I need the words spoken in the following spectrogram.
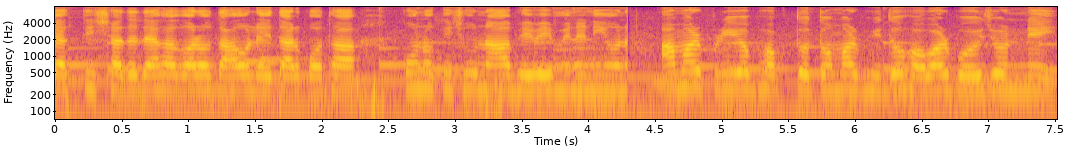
ব্যক্তির সাথে দেখা করো, তাহলে তার কথা কোনো কিছু না ভেবে মেনে নিও না। আমার প্রিয় ভক্ত, তোমার ভীত হওয়ার প্রয়োজন নেই।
